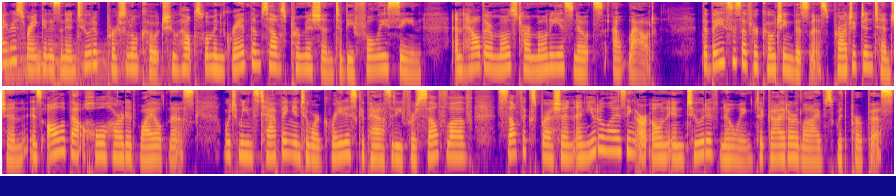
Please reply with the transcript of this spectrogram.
Iris Rankin is an intuitive personal coach who helps women grant themselves permission to be fully seen and how their most harmonious notes out loud. The basis of her coaching business, Project Intention, is all about wholehearted wildness, which means tapping into our greatest capacity for self love, self expression, and utilizing our own intuitive knowing to guide our lives with purpose.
